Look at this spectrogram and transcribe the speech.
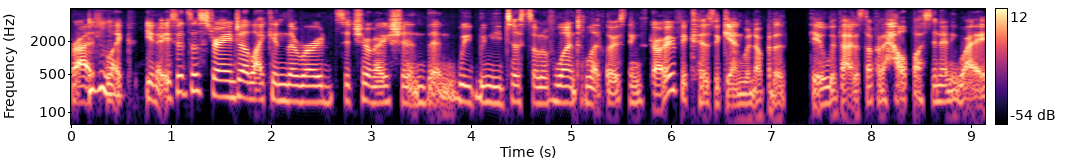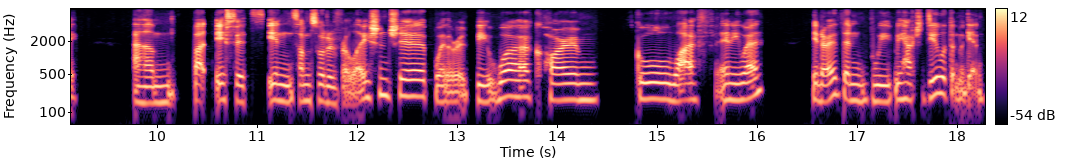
right? Mhm. Like, you know, if it's a stranger, like in the road situation, then we, we need to sort of learn to let those things go because, again, we're not going to deal with that. It's not going to help us in any way. Um, but if it's in some sort of relationship, whether it be work, home, school, life, anywhere, you know, then we, we have to deal with them again.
